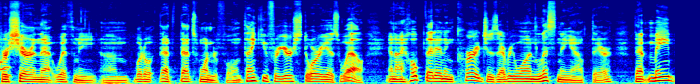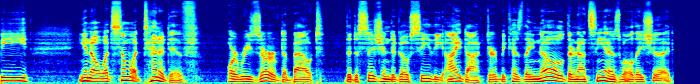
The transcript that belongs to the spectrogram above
for Oh. sharing that with me. Um, what a, that that's wonderful, and thank you for your story as well. And I hope that it encourages everyone listening out there that may be, you know, what's somewhat tentative or reserved about the decision to go see the eye doctor because they know they're not seeing as well they should,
